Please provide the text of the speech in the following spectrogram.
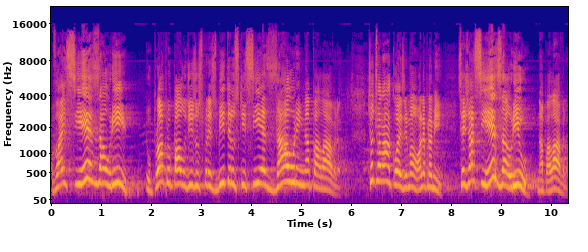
vai se exaurir. O próprio Paulo diz: os presbíteros que se exaurem na palavra. Deixa eu te falar uma coisa, irmão, olha para mim. Você já se exauriu na palavra?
